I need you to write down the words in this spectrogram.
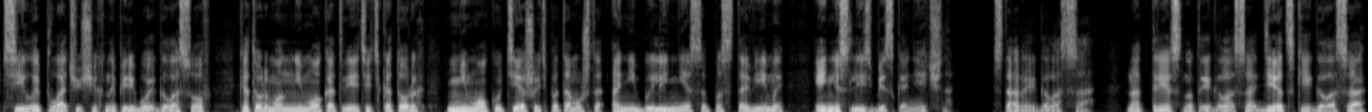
силой плачущих наперебой голосов, которым он не мог ответить, которых не мог утешить, потому что они были несопоставимы и неслись бесконечно. Старые голоса, надтреснутые голоса, детские голоса,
